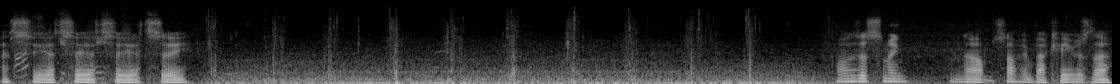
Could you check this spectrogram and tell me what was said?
Let's see, let's see, let's see, let's see. Oh, is there something? No, something back here, is there?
